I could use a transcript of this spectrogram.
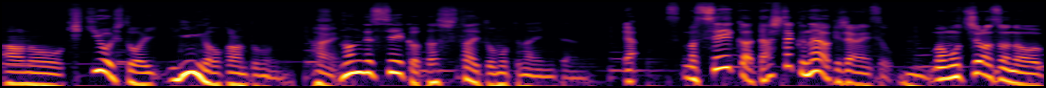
あの聞きよう人は意味がわからんと思うよ、はい。なんで成果出したいと思ってないみたいな、いや、まあ、成果出したくないわけじゃないんですよ。うん。まあ、もちろんその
